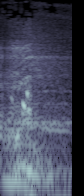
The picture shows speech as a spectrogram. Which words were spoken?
you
